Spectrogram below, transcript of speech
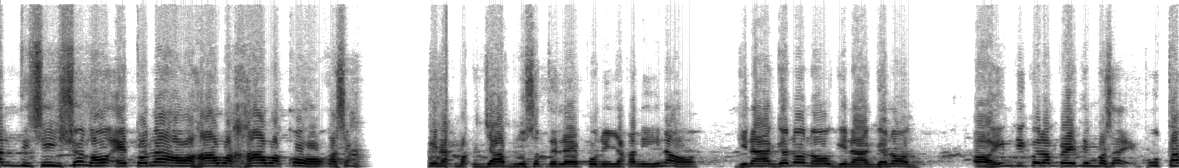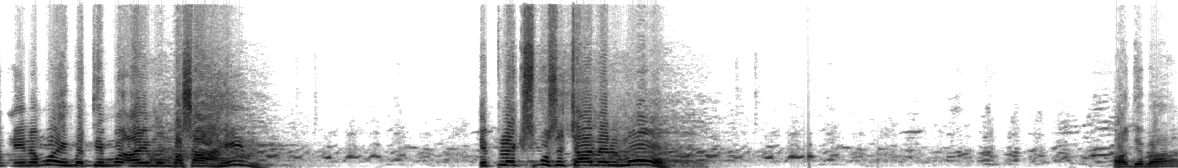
ang decision, oh, eto na, oh, hawak-hawak ko, oh, kasi ginamakjablo sa telepono niya kanina, oh. Ginaganon, oh, ginaganon. Oh, hindi ko lang pwedeng basahin. Putang ina mo, eh, ba't mo ayaw mong basahin? I-flex mo sa channel mo. O, di ba?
